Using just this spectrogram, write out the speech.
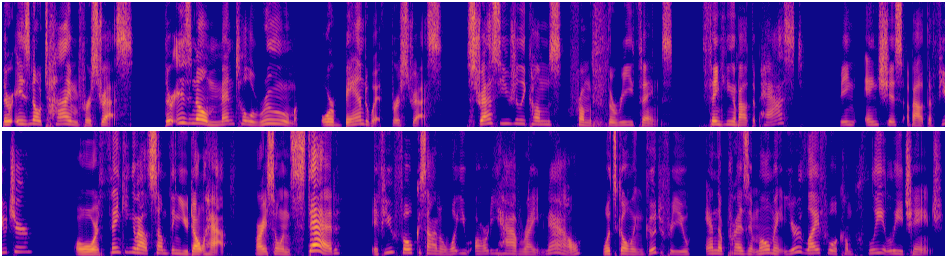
there is no time for stress. There is no mental room or bandwidth for stress. Stress usually comes from three things thinking about the past, being anxious about the future, or thinking about something you don't have. All right, so instead, if you focus on what you already have right now, what's going good for you, and the present moment, your life will completely change.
